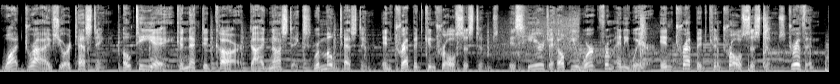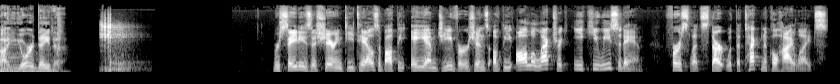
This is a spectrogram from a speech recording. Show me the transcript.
what drives your testing. OTA, connected car, diagnostics, remote testing. Intrepid Control Systems is here to help you work from anywhere. Intrepid Control Systems, driven by your data. Mercedes is sharing details about the AMG versions of the all electric EQE sedan. First, let's start with the technical highlights.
